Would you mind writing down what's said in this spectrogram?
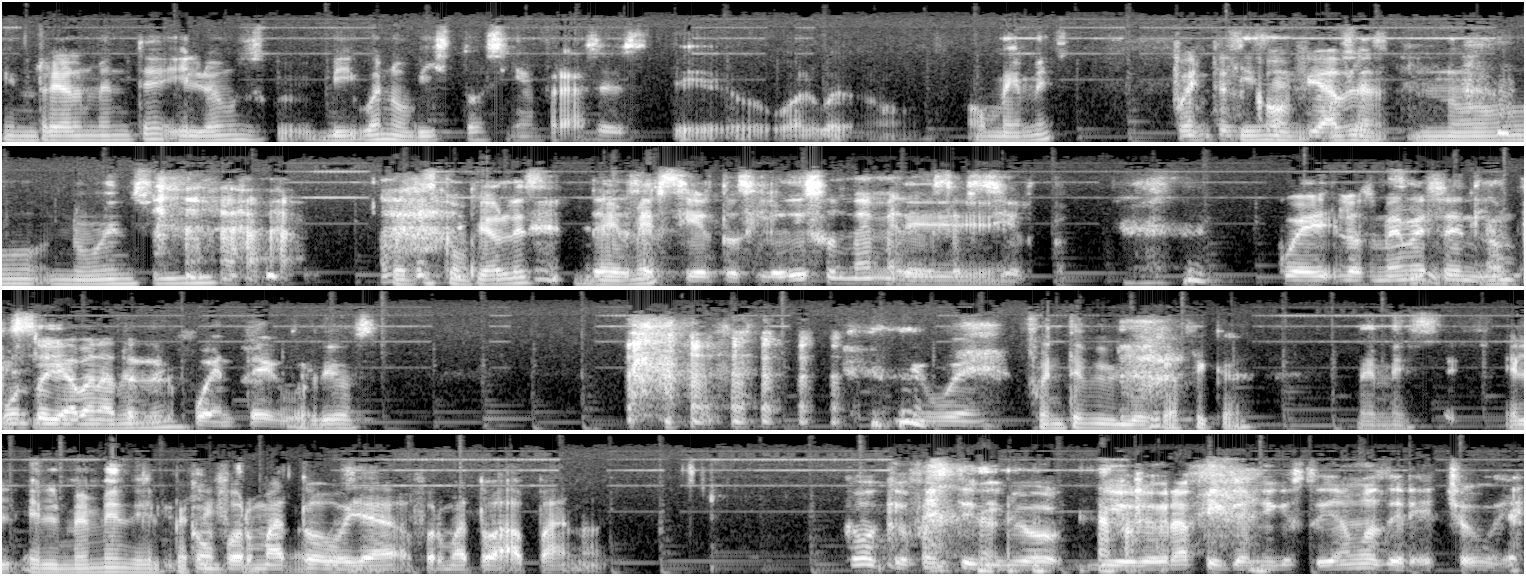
en realmente, y lo hemos bueno, visto así en frases de- o algo, o, o memes. Fuentes confiables. o sea, no, no en sí. Fuentes confiables, debe ser cierto. Si lo dice un meme, debe ser cierto. Güey, los memes Sí, en claro un punto sí, ya van a tener fuente, güey. Por Dios. Güey. Fuente bibliográfica. Memes. El, el meme del Con perrito, formato, güey, así. ya, formato APA, ¿no? Como que fuente biblio- bibliográfica, ni que estudiamos derecho, güey.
